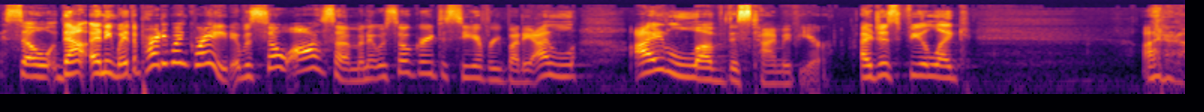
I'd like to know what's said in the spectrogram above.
So that anyway, the party went great. It was so awesome, and it was so great to see everybody. I I love this time of year. I just feel like. I don't know.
